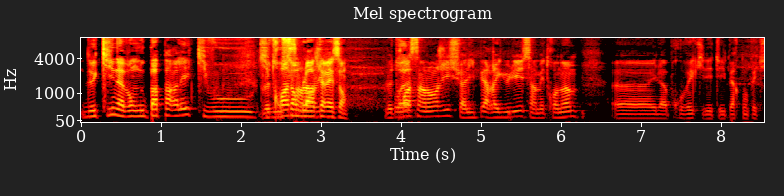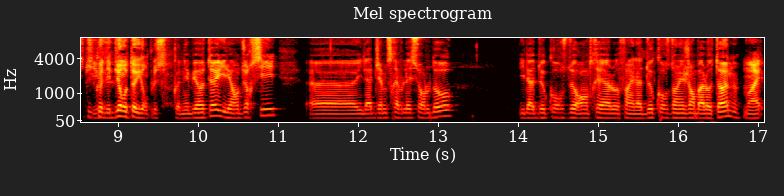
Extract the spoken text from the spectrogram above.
de qui n'avons-nous pas parlé qui vous, qui Le vous 3 semble intéressant? Le Ouais. 3 Saint-Langy, cheval hyper régulier. C'est un métronome. Euh, il a prouvé qu'il était hyper compétitif. il connaît bien Auteuil en plus. Il connaît bien Auteuil, il est endurci. Euh, il a James Reveley sur le dos. Il a deux courses de rentrée à enfin il a deux courses dans les jambes à l'automne. Ouais.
